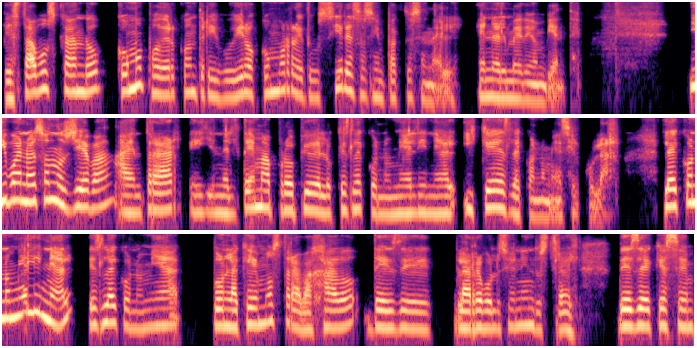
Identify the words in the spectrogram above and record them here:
está buscando cómo poder contribuir o cómo reducir reducir esos impactos en el, en el medio ambiente. Y bueno, eso nos lleva a entrar en el tema propio de lo que es la economía lineal y qué es la economía circular. La economía lineal es la economía con la que hemos trabajado desde la revolución industrial, desde que se,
